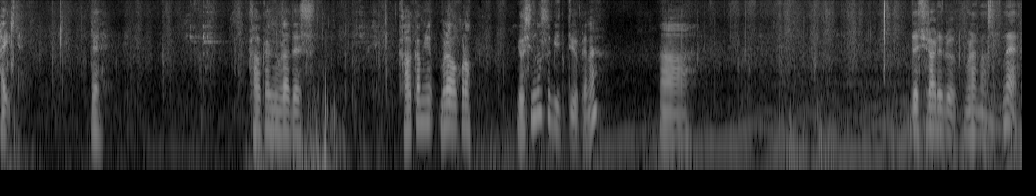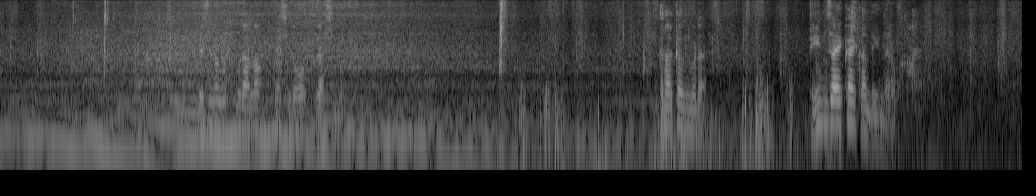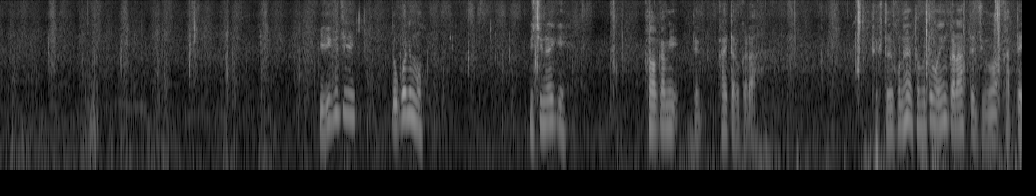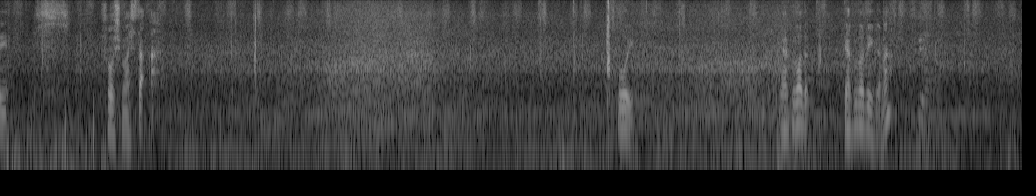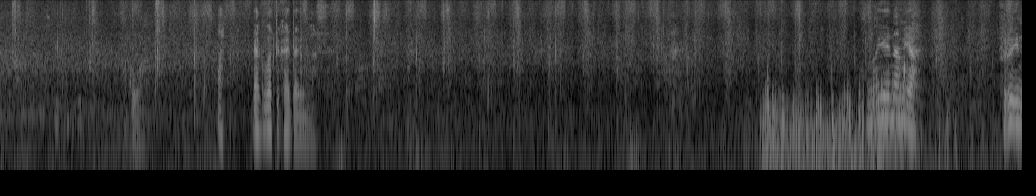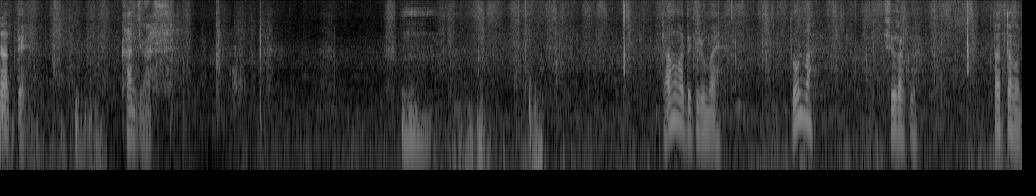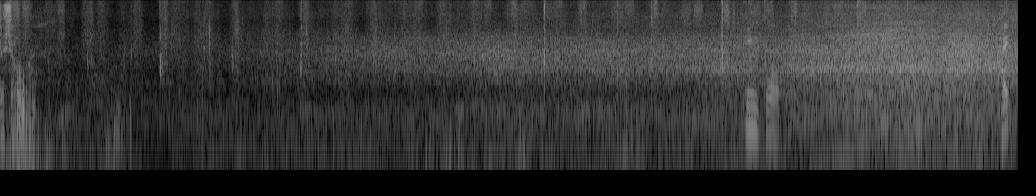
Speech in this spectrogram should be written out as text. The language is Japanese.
はい。ね、川上村です。川上村はこの吉野杉っていうかな？あで知られる村なんですね。吉野村の社を暮らしに川上村臨済会館でいいんだろうか入り口どこにも道の駅川上って書いてあるから適当にこの辺止めてもいいんかなって自分は勝手にそうしました。おい。役場で役場でいいかな？ここは。役場って書いてあります。この家並みは古いなって感じます。うん。ダムができる前どんな集落だったのでしょう？ンクをはい。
